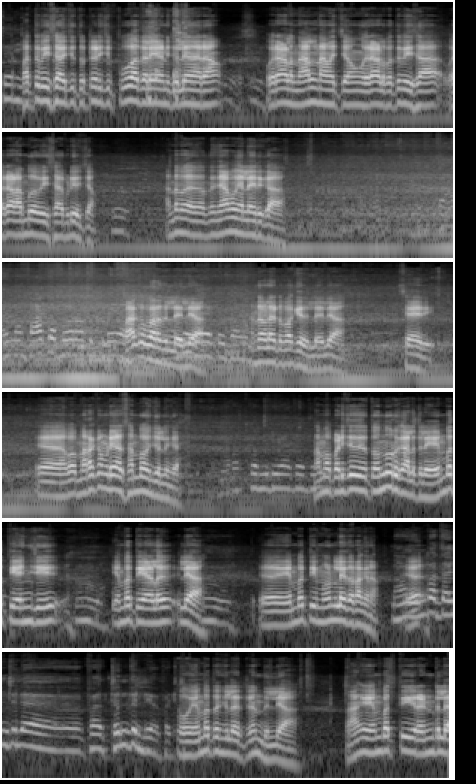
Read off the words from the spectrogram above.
சரி. பத்து பைசா வச்சு துட்டடிச்சு பூவா தலையான்னு சொல்லி நேரம் ஒரு ஆள் நாலுனா வச்சோம் ஒரு ஆள் பத்து பைசா ஒரு ஆள் ஐம்பது பைசா அப்படி வச்சோம். அந்த அந்த ஞாபகம் எல்லாம் இருக்கா? பார்க்க போகிறது இல்லை இல்லையா. அந்த விளையாட்டு பார்க்கறது இல்லை இல்லையா? சரி. அப்போ மறக்க முடியாத சம்பவம் முடியாதது. நம்ம படித்தது தொண்ணூறு காலத்தில் எண்பத்தி அஞ்சு. எண்பத்தி ஏழு இல்லையா? எண்பத்தி டென்த் இல்லையா ஓ எண்பத்தஞ்சில் டென்த் இல்லையா நாங்கள் எண்பத்தி ரெண்டில்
